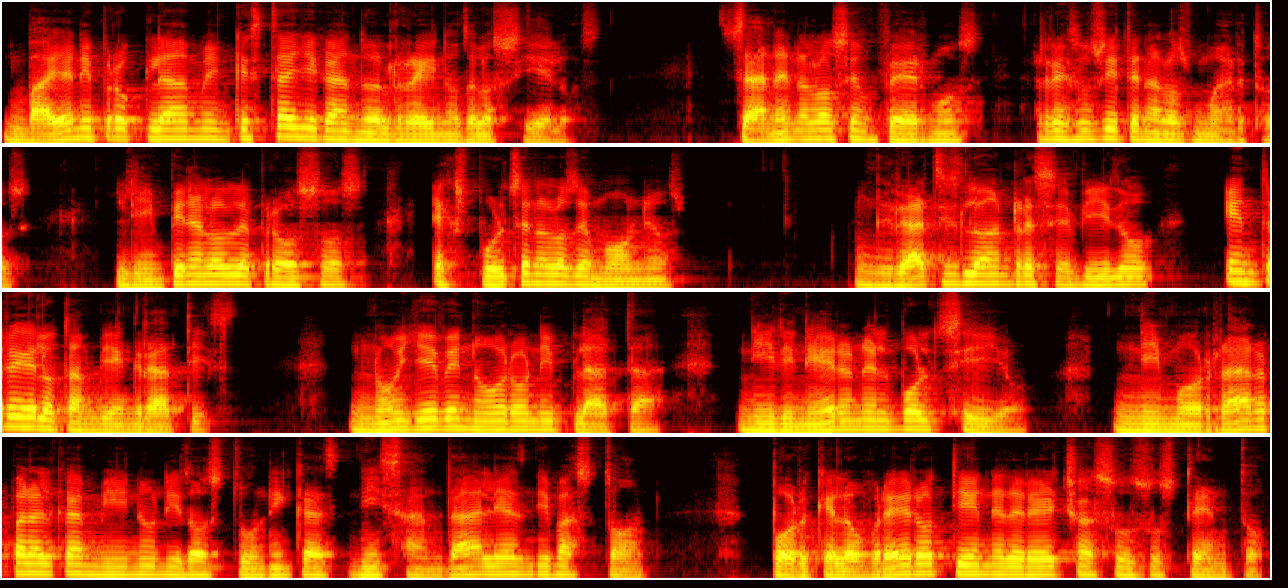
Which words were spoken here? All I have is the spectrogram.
Vayan y proclamen que está llegando el reino de los cielos. Sanen a los enfermos, resuciten a los muertos, limpien a los leprosos, expulsen a los demonios. Gratis lo han recibido, entréguelo también gratis. No lleven oro ni plata, ni dinero en el bolsillo, ni morrar para el camino, ni dos túnicas, ni sandalias, ni bastón, porque el obrero tiene derecho a su sustento.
